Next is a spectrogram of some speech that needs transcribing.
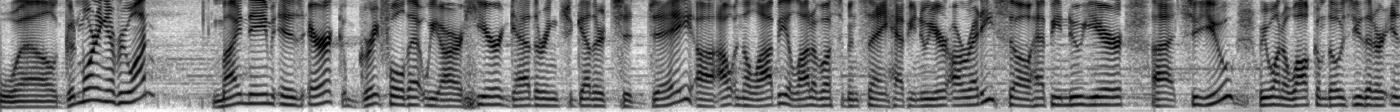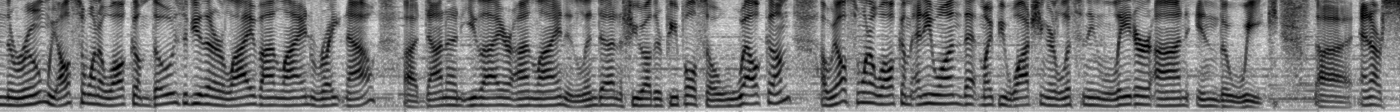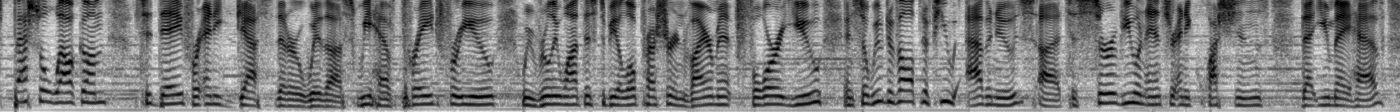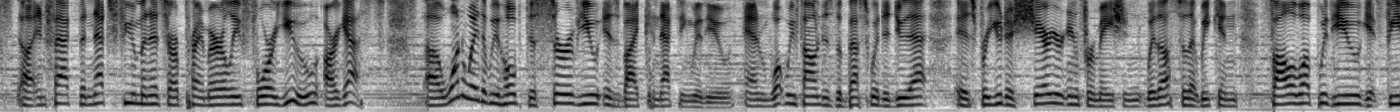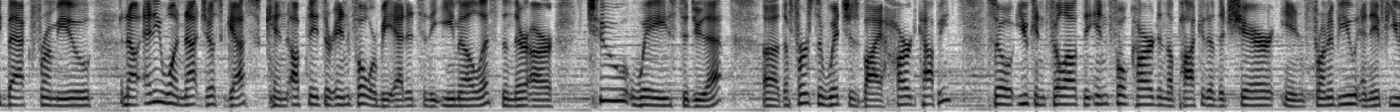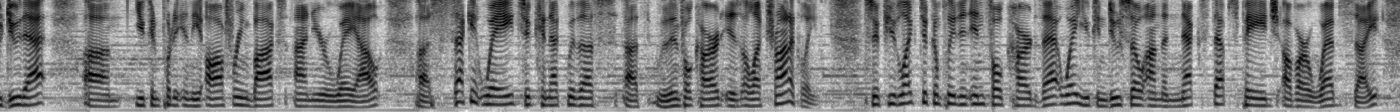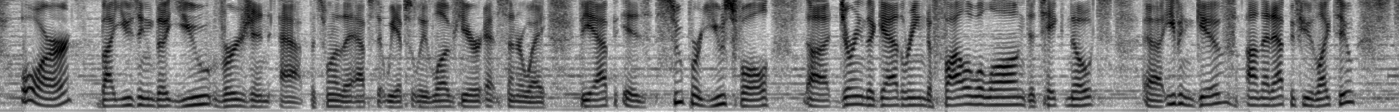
Well, good morning, everyone. My name is Eric. I'm grateful that we are here gathering together today uh, out in the lobby. A lot of us have been saying Happy New Year already, so Happy New Year uh, to you. We want to welcome those of you that are in the room. We also want to welcome those of you that are live online right now. Uh, Donna and Eli are online, and Linda and a few other people, so welcome. Uh, we also want to welcome anyone that might be watching or listening later on in the week. Uh, and our special welcome today for any guests that are with us. We have prayed for you. We really want this to be a low pressure environment for you. And so we've developed a few avenues uh, to serve you and answer any questions that you may have. Uh, in fact, the next few minutes are primarily for you, our guests. Uh, one way that we hope to serve you is by connecting with you. And what we found is the best way to do that is for you to share your information with us so that we can follow up with you, get feedback from you. Now, anyone, not just guests, can update their info or be added to the email list. And there are two ways to do that. Uh, the first of which is by hard copy. So you can fill out the info card in the pocket of the chair in front of you. And if you do that, um, you can put it in the offering box on your way out. Uh, second way to connect with us uh, with info card is electronically. So if you'd like to complete an info card that way, you can do so on the next steps page of our website or by using the YouVersion app. It's one of the apps that we absolutely love here at Centerway. The app is super useful uh, during the gathering to follow along, to take notes, uh, even give on that app if you'd like to.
